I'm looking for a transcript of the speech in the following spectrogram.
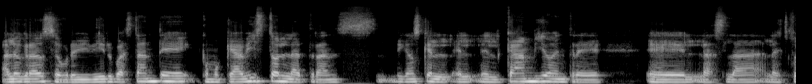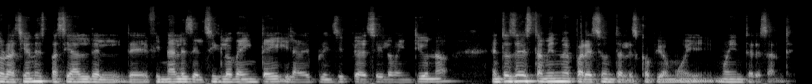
ha logrado sobrevivir bastante, como que ha visto la trans, digamos que el, cambio entre eh, las, la, exploración espacial de finales del siglo XX y la del principio del siglo XXI entonces también me parece un telescopio muy, muy interesante.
